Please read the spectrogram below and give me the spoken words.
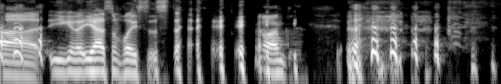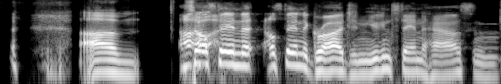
uh, you gonna you have some place to stay. Oh, I'm. Um, So- I'll stay in the I'll stay in the garage, and you can stay in the house, and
